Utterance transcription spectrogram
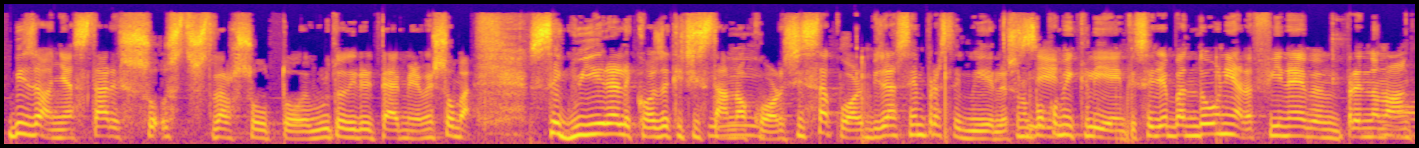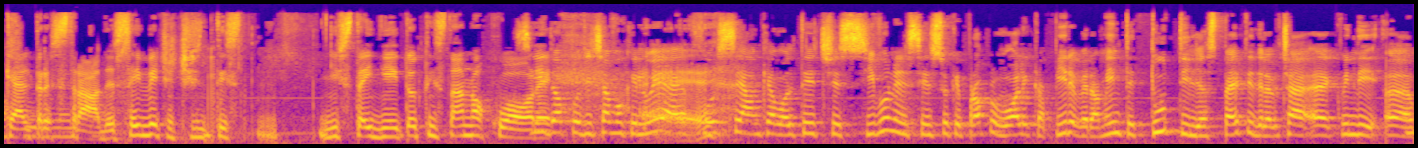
bisogna stare so, star sotto, è voluto dire il termine, ma insomma seguire le cose che ci stanno sì. a cuore, ci sta a cuore, bisogna sempre seguirle, sono sì. un po' come i clienti, se li abbandoni alla fine mm, prendono no, anche altre strade, se invece ci, ti, gli stai dietro, ti stanno a cuore. Sì, dopo diciamo che lui eh... è forse anche a volte eccessivo nel senso che proprio vuole capire veramente tutti gli aspetti della cioè eh, quindi eh,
